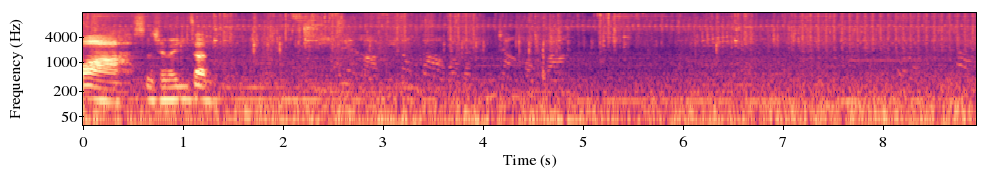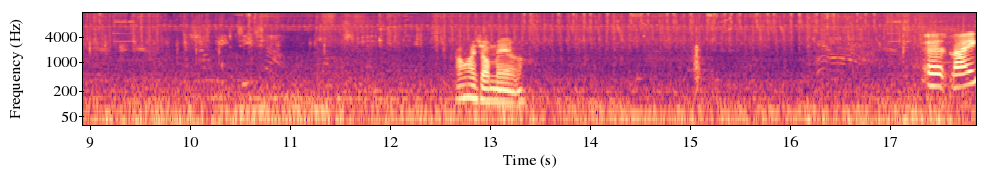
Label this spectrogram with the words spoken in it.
哇，死前的一战，然后换小美了，哎，来，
